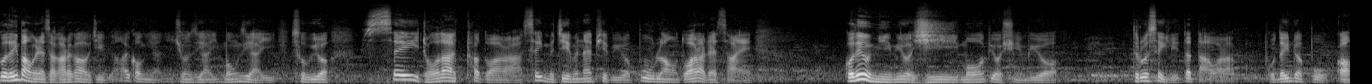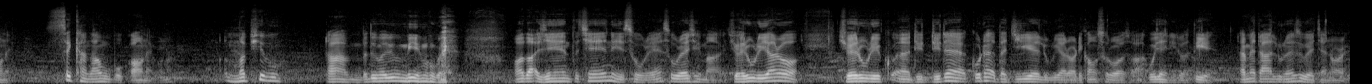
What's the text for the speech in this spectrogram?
ကိုသိန်းပောင်ဝင်တဲ့ဇာကားတကားကိုကြည့်ပြီးအဲ့ကောင်ကြီးကယွန်စရာကြီးမုန်းစရာကြီးဆိုပြီးတော့စိတ်ဒေါသထွက်သွားတာစိတ်မကြေမနက်ဖြစ်ပြီးတော့ပူလောင်သွားတာတဲ့ဆိုင် ကိုသိန်းကိုမြင်ပြီးတော့ရီမောပျော်ရှင်ပြီးတော့သူတို့စိတ်လေးတက်တာသွားတာကိုသိန်းတော့ပို့ကောင်းတယ်စိတ်ခံစားမှုပို့ကောင်းတယ်ပေါ့နော်မဖြစ်ဘူးဒါဘယ်သူမှမမေ့မှုပဲဟောတော့အရင်တချင်းနေဆိုတယ်ဆိုတဲ့အချိန်မှာရွယ်လူတွေကတော့ရွယ်လူတွေဒီဒီတက်ကိုတက်အသက်ကြီးရဲ့လူတွေကတော့ဒီကောင်ဆိုတော့ဆိုတာအခုချိန်ကြီးတော့သိတယ်ဒါပေမဲ့ဒါလူနည်းစုပဲကျန်တော့တယ်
